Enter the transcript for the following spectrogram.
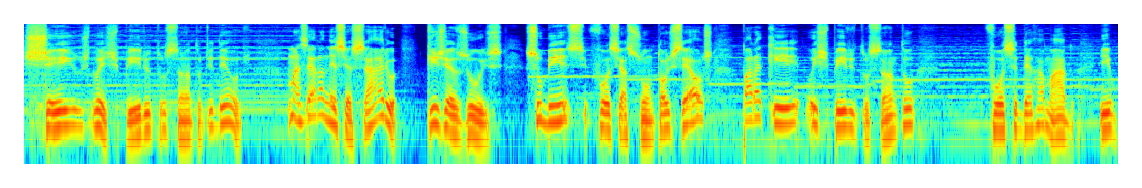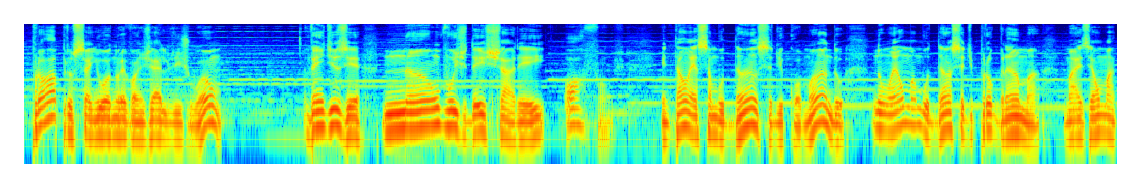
cheios do Espírito Santo de Deus. Mas era necessário que Jesus subisse, fosse assunto aos céus, para que o Espírito Santo fosse derramado. E o próprio Senhor, no Evangelho de João, vem dizer: Não vos deixarei órfãos. Então, essa mudança de comando não é uma mudança de programa, mas é uma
